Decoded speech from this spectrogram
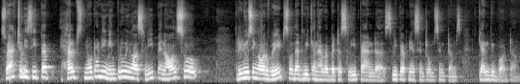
So actually CPAP helps not only in improving our sleep and also reducing our weight so that we can have a better sleep and uh, sleep apnea syndrome symptoms can be brought down.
